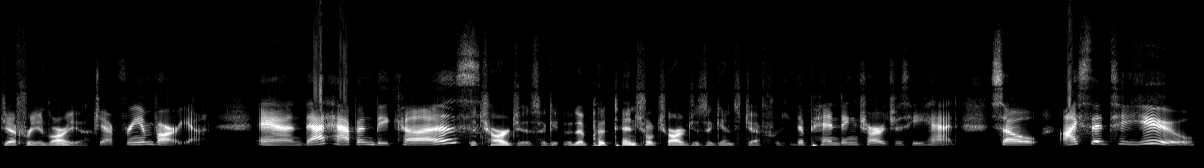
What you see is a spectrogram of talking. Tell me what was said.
Jeffrey and Varya. Jeffrey and Varya. And that happened because The charges, the potential charges against Jeffrey. the pending charges he had. So I said to you,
